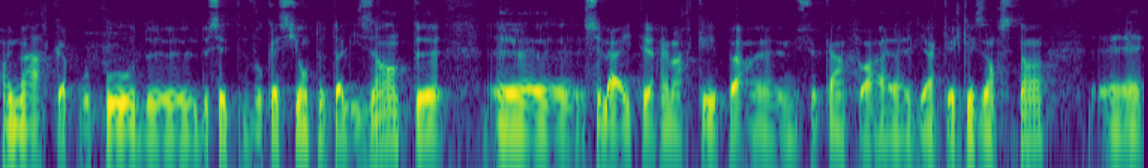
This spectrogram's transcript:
remarque à propos de, cette vocation totalisante, cela a été remarqué par M. Canfor il y a quelques instants. Euh,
